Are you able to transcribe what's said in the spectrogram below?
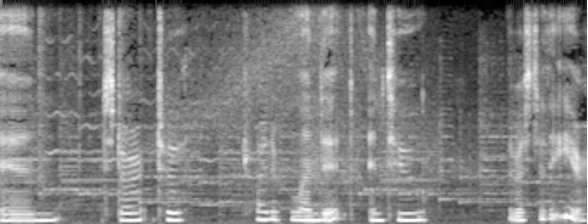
and start to try to blend it into the rest of the ear.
